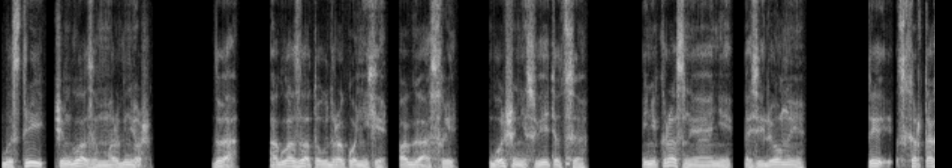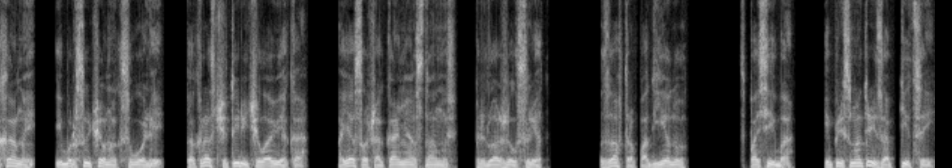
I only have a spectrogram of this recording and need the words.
Быстрей, чем глазом моргнешь. Да, а глаза-то у драконихи погасли, больше не светятся. И не красные они, а зеленые. Ты с Хартаханой и барсучонок с волей. Как раз четыре человека. А я с лошаками останусь, предложил след. Завтра подъеду. Спасибо. И присмотри за птицей.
